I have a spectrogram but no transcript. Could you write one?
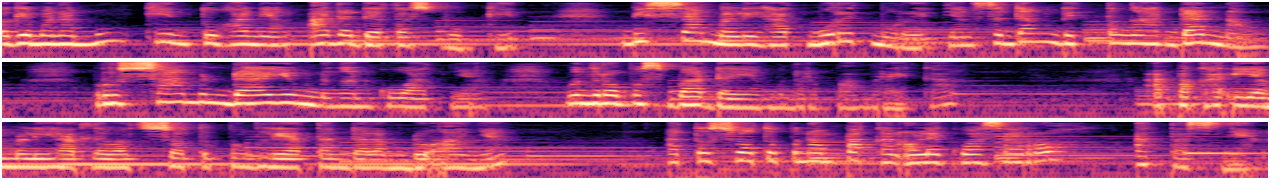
bagaimana mungkin Tuhan yang ada di atas bukit bisa melihat murid-murid yang sedang di tengah danau berusaha mendayung dengan kuatnya menerobos badai yang menerpa mereka? Apakah ia melihat lewat suatu penglihatan dalam doanya atau suatu penampakan oleh kuasa roh atasnya?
